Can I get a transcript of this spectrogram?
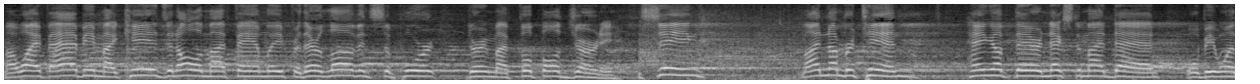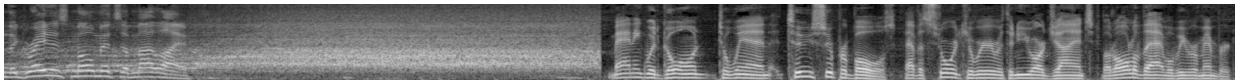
my wife Abby, my kids, and all of my family for their love and support during my football journey. Seeing my number 10 hang up there next to my dad will be one of the greatest moments of my life. Manning would go on to win two Super Bowls, have a storied career with the New York Giants, but all of that will be remembered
